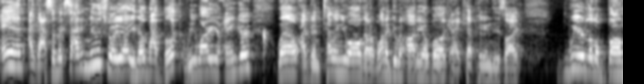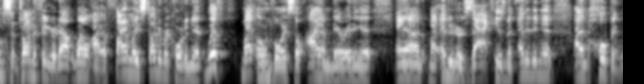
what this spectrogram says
And I got some exciting news for you. You know my book, Rewire Your Anger? Well, I've been telling you all that I wanna do an audiobook, and I kept hitting these like, weird little bumps and trying to figure it out. Well, I have finally started recording it with my own voice, so I am narrating it, and my editor, Zach, he has been editing it. I'm hoping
